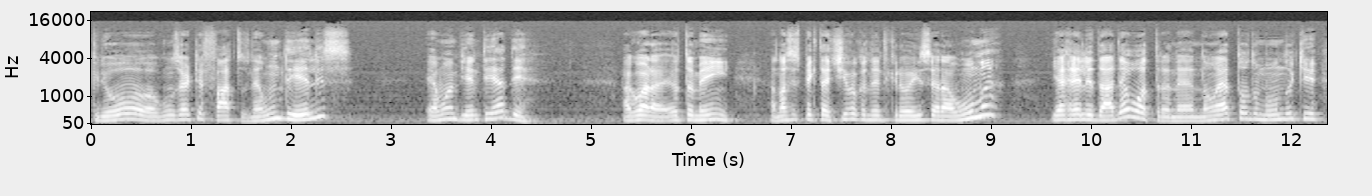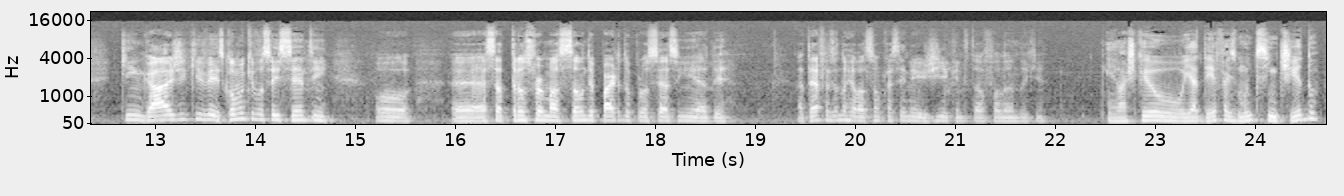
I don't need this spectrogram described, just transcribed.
criou alguns artefatos. Né? Um deles é um ambiente EAD. Agora, eu também. A nossa expectativa quando a gente criou isso era uma e a realidade é outra, né? Não é todo mundo que, que engaje que vê isso. Como que vocês sentem oh, é, essa transformação de parte do processo em EAD? Até fazendo relação com essa energia que a gente estava falando aqui. Eu acho que o EAD faz muito sentido,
